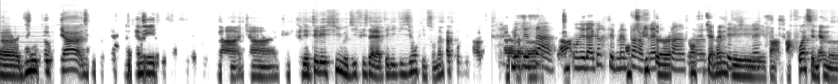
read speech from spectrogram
euh, Dinotopia, Dinotopia n'a jamais été censé être qu'un- qu'un- que des téléfilms diffusés à la télévision qui ne sont même pas produits par. Mais c'est euh, ça. On est d'accord que c'est même Ensuite, pas un vrai. euh, enfin, ensuite, il y a un même des, enfin, parfois c'est même, euh,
